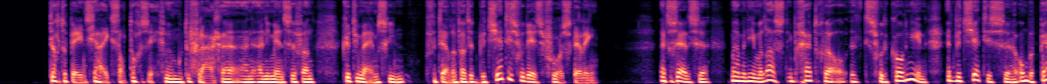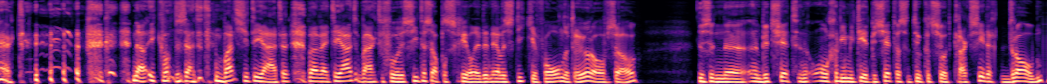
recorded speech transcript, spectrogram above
dacht opeens, ja, ik zal toch eens even moeten vragen aan, aan die mensen van, kunt u mij misschien vertellen wat het budget is voor deze voorstelling? En toen zeiden ze, maar meneer Melast, u begrijpt toch wel, het is voor de koningin. Het budget is uh, onbeperkt. nou, ik kwam dus uit het Marsje Theater... waar wij theater maakten voor een sinaasappelschil... en een elastiekje voor 100 euro of zo. Dus een, uh, een budget, een ongelimiteerd budget, was natuurlijk een soort krankzinnig droom.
